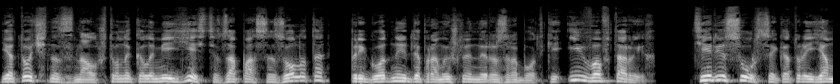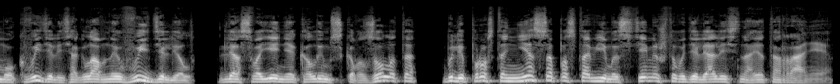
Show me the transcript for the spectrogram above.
я точно знал, что на Колыме есть запасы золота, пригодные для промышленной разработки. И, во-вторых, те ресурсы, которые я мог выделить, а главное выделил для освоения колымского золота, были просто несопоставимы с теми, что выделялись на это ранее.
